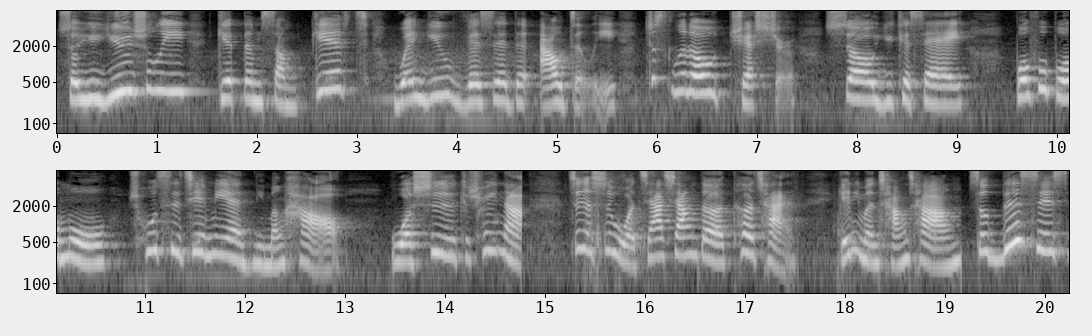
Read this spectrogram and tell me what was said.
So you usually give them some gifts when you visit the elderly. Just little gesture. So you could say, 伯父伯母初次见面，你们好，我是 Katrina，这个是我家乡的特产，给你们尝尝。So this is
